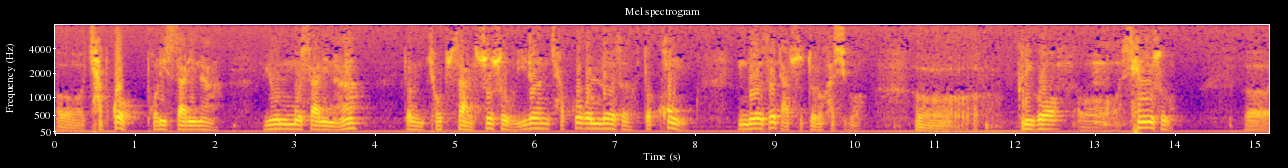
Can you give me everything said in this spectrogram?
어, 잡곡 보리쌀이나 율무쌀이나 또는 좁쌀, 수수 이런 잡곡을 넣어서 또 콩 넣어서 잡수도록 하시고 어, 그리고 어, 생수 어,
